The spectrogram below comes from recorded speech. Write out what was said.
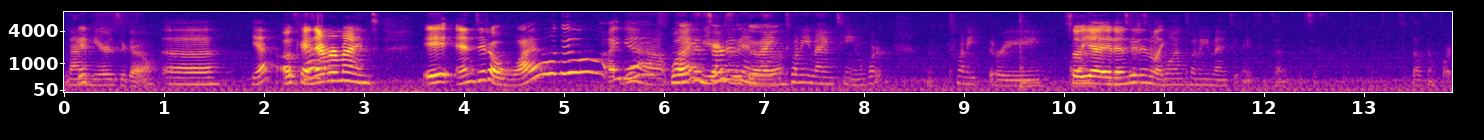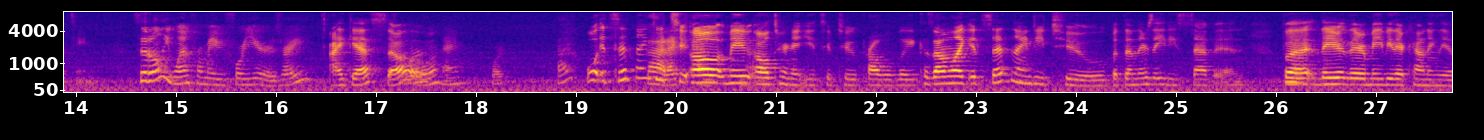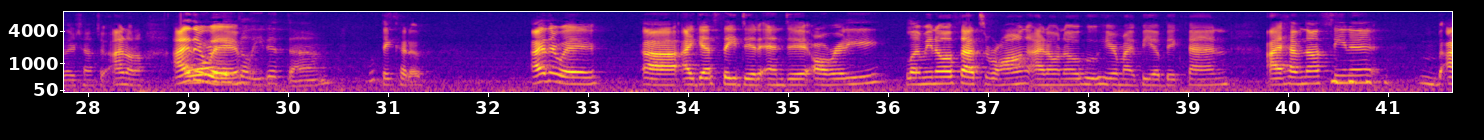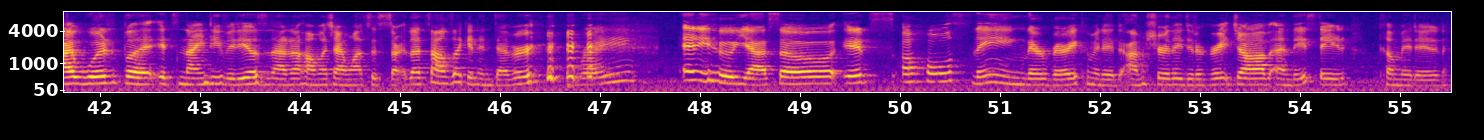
Nine It's- years ago. Uh, yeah. Okay, never mind. It ended a while ago. I guess. Yeah. Well, Nine it started in ni- 2019. What? 23. So, yeah, it ended in, 2021, like- 2019, 18, 17, 16, 2014. So it only went for maybe four years, right? I guess Four, so. nine, four, five? Well, it said I 92. can't- oh, maybe alternate YouTube too, probably. Because I'm like, it said 92, but then there's 87. But Hmm. they, they're maybe they're counting the other channel too. I don't know. Either Or way, they deleted them. They could have. Either way, uh, I guess they did end it already. Let me know if that's wrong. I don't know who here might be a big fan. I have not seen it. I would, but it's 90 videos and I don't know how much I want to start. That sounds like an endeavor. Right? Anywho, yeah, so it's a whole thing. They're very committed. I'm sure they did a great job and they stayed committed.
